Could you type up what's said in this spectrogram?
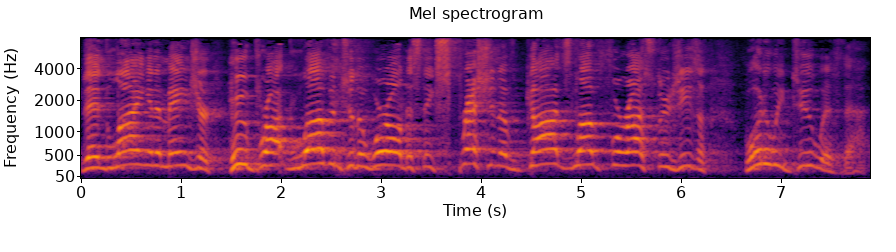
then lying in a manger who brought love into the world? It's the expression of God's love for us through Jesus. What do we do with that?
